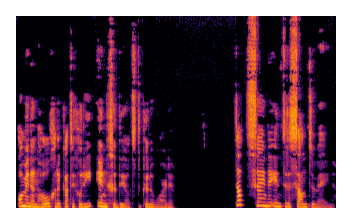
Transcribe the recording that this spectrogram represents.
om in een hogere categorie ingedeeld te kunnen worden. Dat zijn de interessante wijnen.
